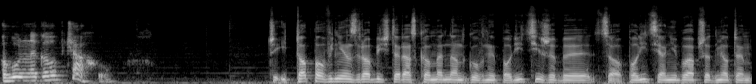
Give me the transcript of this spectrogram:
ogólnego obciachu. Czy i to powinien zrobić teraz komendant główny policji, żeby co, policja nie była przedmiotem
